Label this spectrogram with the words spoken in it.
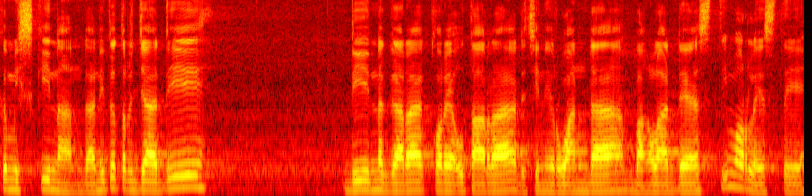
kemiskinan dan itu terjadi di negara Korea Utara, di sini Rwanda, Bangladesh, Timor Leste.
